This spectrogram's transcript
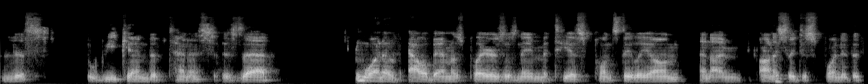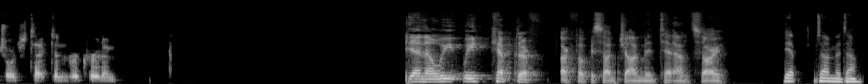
this weekend of tennis is that one of Alabama's players is named Matias Ponce de Leon, and I'm honestly disappointed that Georgia Tech didn't recruit him. Yeah, no, we we kept our our focus on John Midtown. Sorry. Yep, John Midtown.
